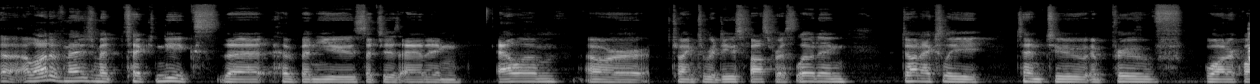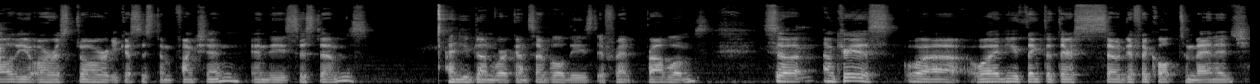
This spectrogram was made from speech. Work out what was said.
uh, a lot of management techniques that have been used, such as adding alum or trying to reduce phosphorus loading, don't actually tend to improve water quality or restore ecosystem function in these systems. And you've done work on several of these different problems. So I'm curious, uh, why do you think that they're so difficult to manage?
